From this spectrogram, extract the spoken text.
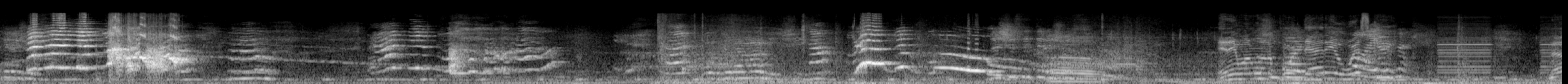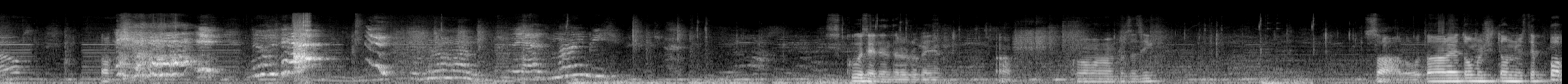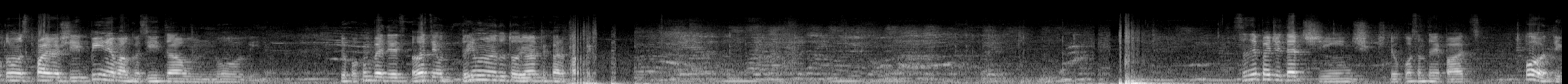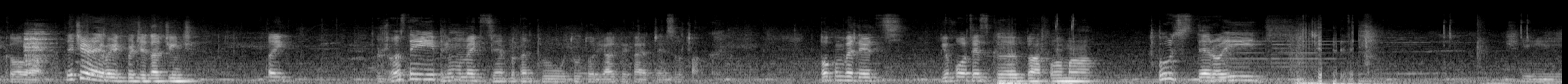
Uh, anyone want to pour daddy a whiskey? No? ok. Ordura mami. Scuze de întrerupere. Ah, cum am vrut să zic? Salutare, domnul și domnul, este Pop, domnul Spider și bine v-am găsit la un nou video. După cum vedeți, ăsta e un primul meu tutorial pe care fac pe Sunt de pe GTA 5, știu că o să întrebați, bă, tică ăla, de ce ne vrei pe GTA 5? Păi, ăsta e primul meu exemplu pentru tutorial pe care trebuie să-l fac. După cum vedeți, eu folosesc uh, platforma Boosteroid CTT. Și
